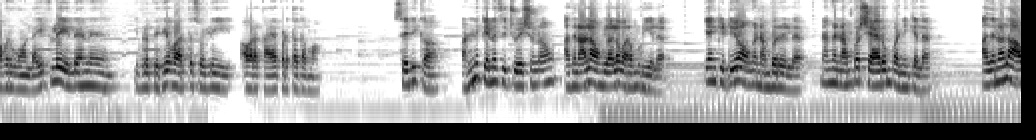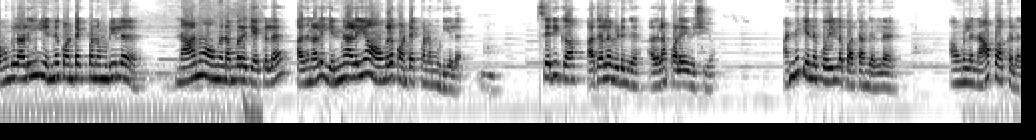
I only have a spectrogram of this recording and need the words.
அவர் உன் லைஃப்ல இல்லைன்னு இவ்வளோ பெரிய வார்த்தை சொல்லி அவரை காயப்படுத்தாதம்மா. சரிக்கா அன்னைக்கு என்ன சுச்சுவேஷனோ அதனால அவங்களால வர முடியல. என்கிட்டயும் அவங்க நம்பர் இல்லை. நாங்கள் நம்பர் ஷேரும் பண்ணிக்கல. அதனால அவங்களாலையும் என்ன காண்டாக்ட் பண்ண முடியல? நானும் அவங்க நம்பரை கேட்கல அதனால என்னாலையும் அவங்கள காண்டாக்ட் பண்ண முடியல. சரிக்கா அதெல்லாம் விடுங்க. அதெல்லாம் பழைய விஷயம். அன்னைக்கு என்ன கோயிலில் பார்த்தாங்கல்ல? அவங்கள நான் பார்க்கல.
